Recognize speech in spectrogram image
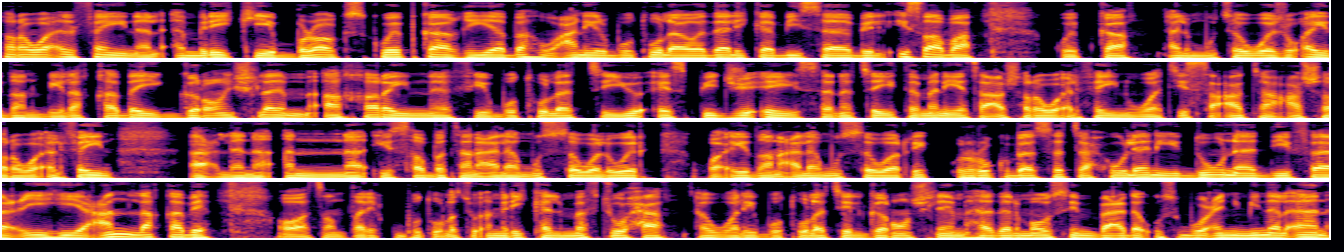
و2000 الأمريكي بروكس كويبكا غيابه عن البطولة وذلك بسبب الإصابة. كويبكا المتوج أيضا بلقبي Grand Slam آخرين في بطولة US PGA سنتي 18 و2019 و2000 أعلن أن إصابة على مستوى الورك وأيضا على مستوى الركبة ستحولان دون دفاعه عن لقبه. وتنطلق بطولة أمريكا المفتوحة أول بطولة ال Grand Slam هذا الموسم بعد أسبوع من الآن.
